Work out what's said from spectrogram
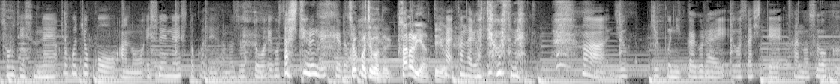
そうですね。ちょこちょこあの SNS とかであのずっとエゴサしてるんですけど、ちょこちょことかなりやってるよね、はい、かなりやってますね。まあ 10, 10分に1回ぐらいエゴサしてあのすごく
